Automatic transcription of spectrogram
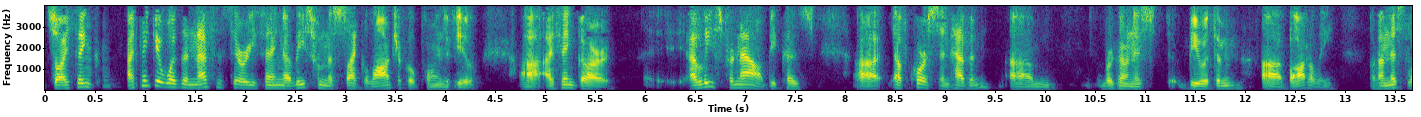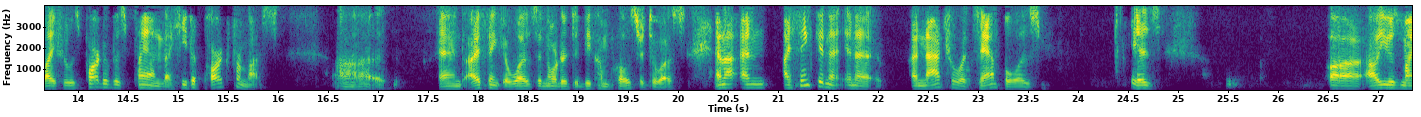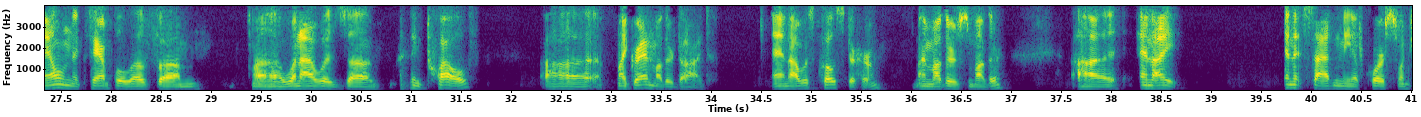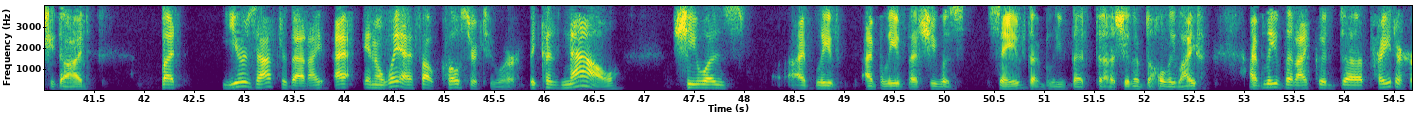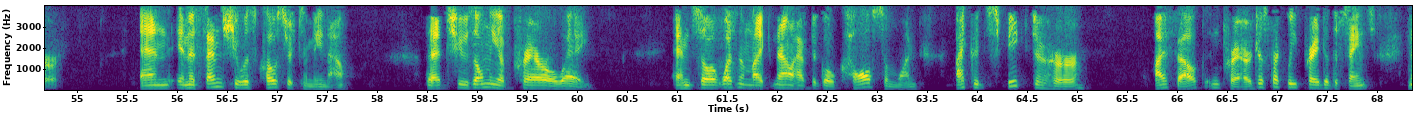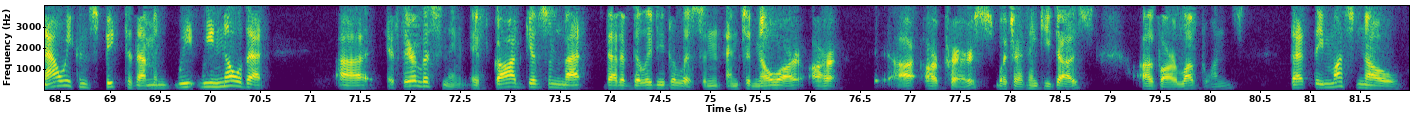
So I think I think it was a necessary thing, at least from the psychological point of view. Uh, I think our, at least for now, because uh, of course in heaven um, we're going to be with him uh, bodily, but on this life it was part of his plan that he depart from us, uh, and I think it was in order to become closer to us. And I, and I think in a in a, a natural example is is uh, I'll use my own example of. Um, uh, when I was, uh, I think, 12, uh, my grandmother died, and I was close to her, my mother's mother, uh, and I, and it saddened me, of course, when she died. Years after that, I, I, in a way, I felt closer to her because now she was, I believe, I believe that she was saved. I believe that uh, she lived a holy life. I believe that I could uh, pray to her, and in a sense, she was closer to me now that she was only a prayer away. And so it wasn't like now I have to go call someone. I could speak to her, I felt, in prayer, just like we pray to the saints. Now we can speak to them, and we, we know that uh, if they're listening, if God gives them that, that ability to listen and to know our, our, our, our prayers, which I think He does, of our loved ones, that they must know,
